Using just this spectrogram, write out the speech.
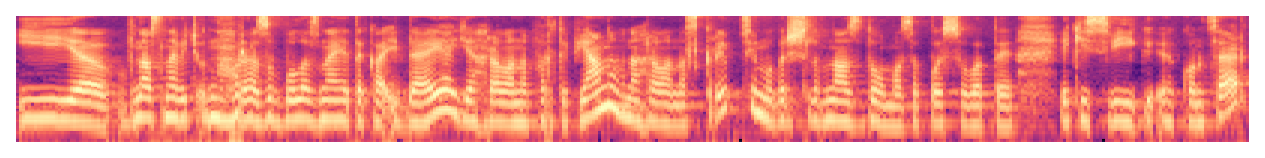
і в нас навіть одного разу була з нею така ідея. Я грала на фортепіано, вона грала на скрипці. Ми вирішили в нас вдома записувати якийсь свій е, концерт.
